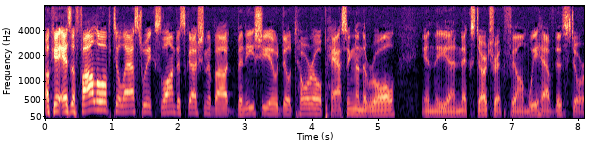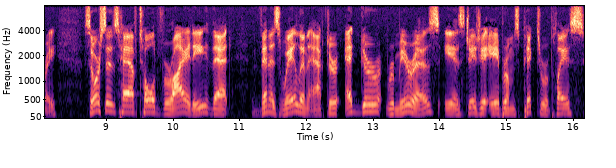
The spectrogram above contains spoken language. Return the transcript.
Okay, as a follow up to last week's long discussion about Benicio del Toro passing on the role in the uh, next Star Trek film, we have this story. Sources have told Variety that Venezuelan actor Edgar Ramirez is J.J. Abrams' pick to replace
